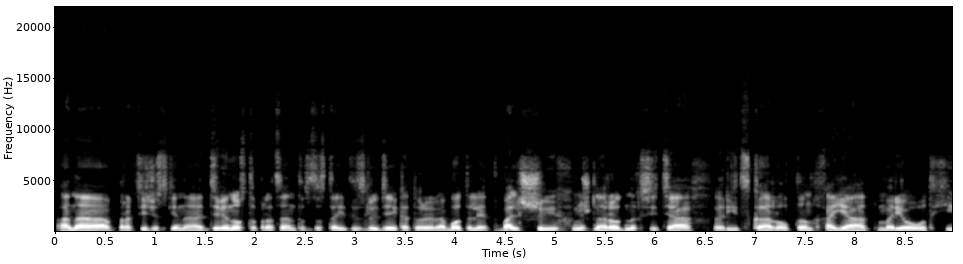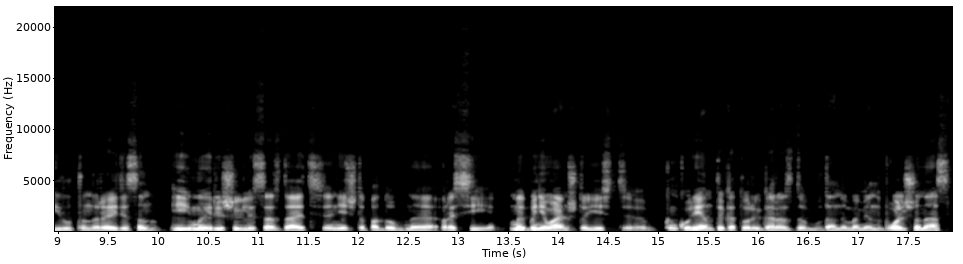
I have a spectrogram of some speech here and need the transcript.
она практически на 90% состоит из людей, которые работали в больших международных сетях Ридс, Карлтон, Хаят, Мариот, Хилтон, Редисон. И мы решили создать нечто подобное в России. Мы понимаем, что есть э, конкуренты, которые гораздо в данный момент больше нас,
